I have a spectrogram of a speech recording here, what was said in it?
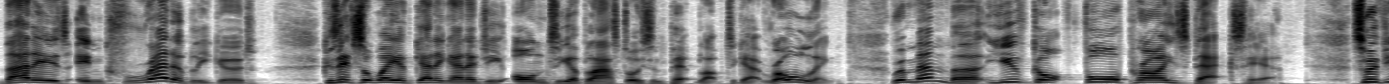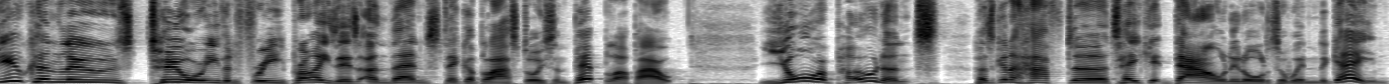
That is incredibly good because it's a way of getting energy onto your Blastoise and Piplup to get rolling. Remember, you've got four prize decks here. So if you can lose two or even three prizes and then stick a Blastoise and Piplup out, your opponent is going to have to take it down in order to win the game.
